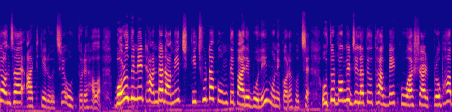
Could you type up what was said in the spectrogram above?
ঝঞ্ঝায় আটকে রয়েছে উত্তরে হাওয়া। বড়দিনে ঠান্ডার আমেজ কিছুটা কমতে পারে বলেই মনে করা হচ্ছে। উত্তরবঙ্গের জেলাতেও থাকবে কুয়াশার প্রভাব,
